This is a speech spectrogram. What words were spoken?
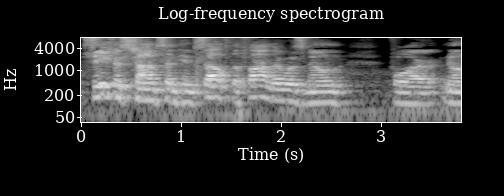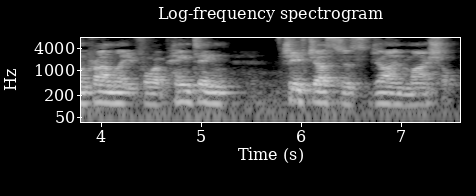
Cephas Thompson himself, the father, was known for known prominently for painting Chief Justice John Marshall.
